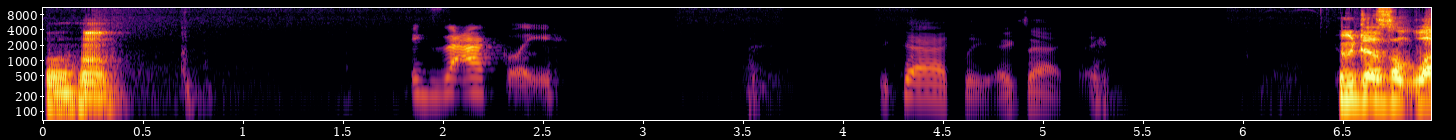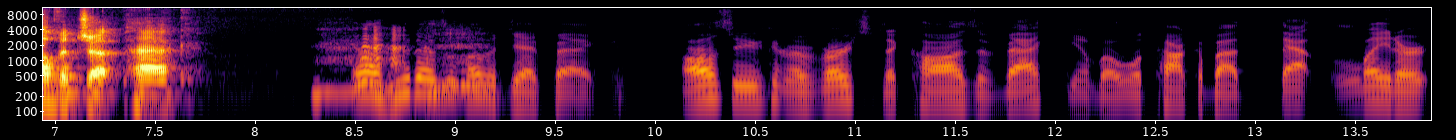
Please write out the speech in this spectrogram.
hmm Exactly. Exactly, exactly. Who doesn't love a jetpack? Yeah, who doesn't love a jetpack? Also, you can reverse the cause of vacuum, but we'll talk about that later.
